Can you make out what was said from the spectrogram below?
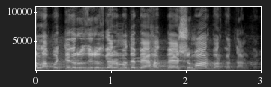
আল্লাহ প্রত্যেকে রুজি রোজগারের মধ্যে বেহাত, বেসুমার বরকত দান করো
